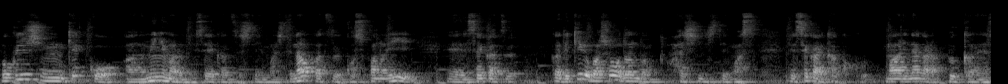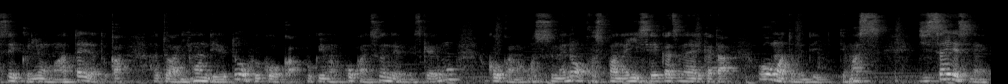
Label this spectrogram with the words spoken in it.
僕自身結構あのミニマルに生活していましてなおかつコスパのいい、えー、生活ができる場所をどんどん配信しています。世界各国回りながら物価の安い国を回ったりだとかあとは日本でいうと福岡。僕今福岡に住んでるんですけれども福岡のおすすめのコスパのいい生活のやり方をまとめていってます。実際ですね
